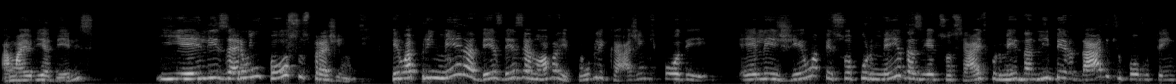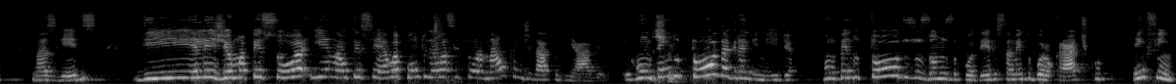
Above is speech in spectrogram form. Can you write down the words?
a maioria deles, e eles eram impostos para a gente. Pela primeira vez, desde a nova república, a gente pôde eleger uma pessoa por meio das redes sociais, por meio da liberdade que o povo tem nas redes, de eleger uma pessoa e enaltecer ela a ponto dela se tornar um candidato viável, rompendo toda a grande mídia, rompendo todos os donos do poder, o estamento burocrático. Enfim,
